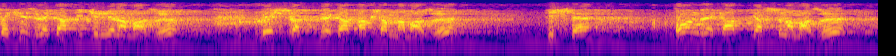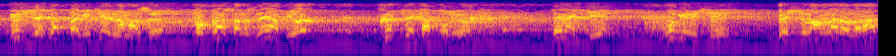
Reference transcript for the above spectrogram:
8 rekat ikindi namazı, 5 rekat akşam namazı, işte 10 rekat yatsı namazı, 3 rekat da vitir namazı toplarsanız ne yapıyor? 40 rekat oluyor. Demek ki bugün için Müslümanlar olarak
